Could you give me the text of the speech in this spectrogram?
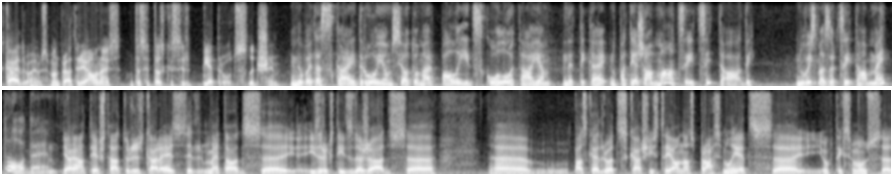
skaidrojums, manuprāt, ir jaunais, un tas ir tas, kas ir pietrūcis līdz šim. Nu, bet tas skaidrojums jau tomēr palīdz skolotājiem ne tikai nu, patiešām mācīt citādi. Nu, vismaz ar citām metodēm. Jā, jā, tieši tā. Tur ir kā reizes ir metodas, eh, izrakstītas dažādas uh, Eh, paskaidrotas, kā šīs jaunās prasme lietas, eh, jo teiksim, mums eh,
